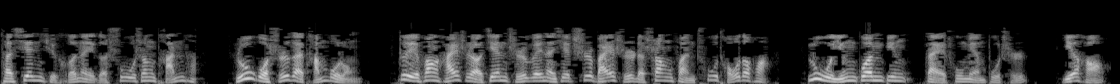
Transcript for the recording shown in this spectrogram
他先去和那个书生谈谈，如果实在谈不拢，对方还是要坚持为那些吃白食的商贩出头的话。露营官兵再出面不迟也好。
